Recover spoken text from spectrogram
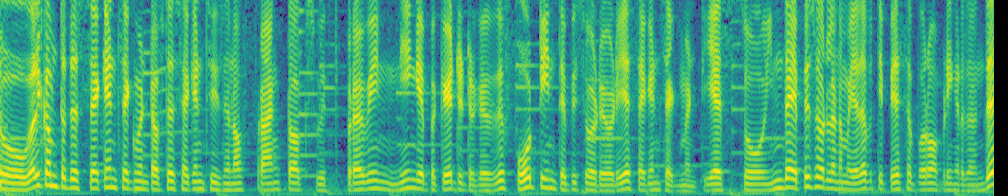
So welcome to the second segment of the second season of Frank Talks with Praveen நீங்கள் இப்போ கேட்டுட்டு இருக்கிறது ஃபோர்டீன்த் எபிசோடோடைய செகண்ட் செக்மெண்ட் எஸ் ஸோ இந்த எபிசோடில் நம்ம எதை பற்றி பேச போகிறோம் அப்படிங்கிறது வந்து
